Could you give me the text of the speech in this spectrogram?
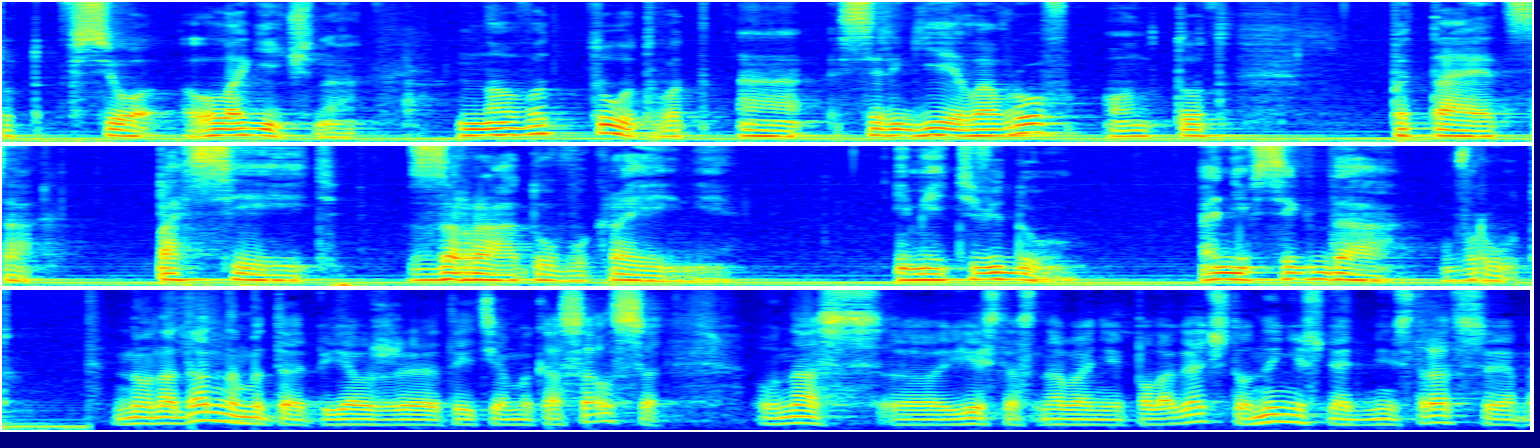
Тут все логично. Но вот тут вот а, Сергей Лавров, он тут пытается посеять зраду в Украине. Имейте в виду, Они всегда врут. Но на данном этапе, я уже этой темы касался, у нас э, есть основания полагать, что нынешняя администрация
